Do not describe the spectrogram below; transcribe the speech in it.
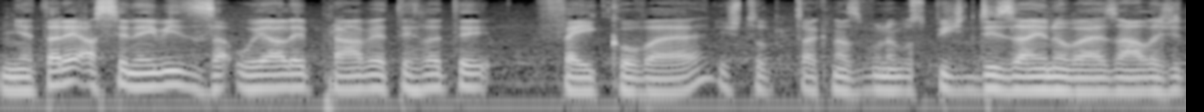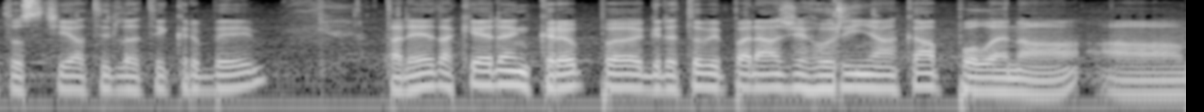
Mě tady asi nejvíc zaujaly právě tyhle ty fejkové, když to tak nazvu, nebo spíš designové záležitosti a tyhle ty krby. Tady je taky jeden krb, kde to vypadá, že hoří nějaká polena a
